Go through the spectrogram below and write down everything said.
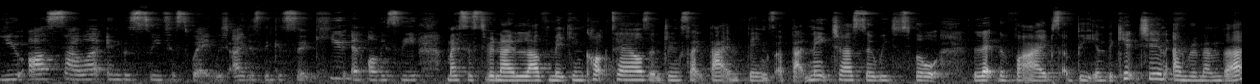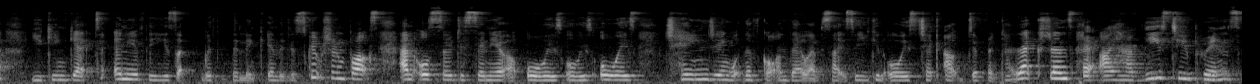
you are sour in the sweetest way which i just think is so cute. And obviously my sister and i love making cocktails and drinks like that and things of that nature. So we just thought let the vibes be in the kitchen. And remember you can get any of these with the link in the description box. And also Desenio are always, always, always changing what they've got on their website. So you can always check out different collections. I have these two prints.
